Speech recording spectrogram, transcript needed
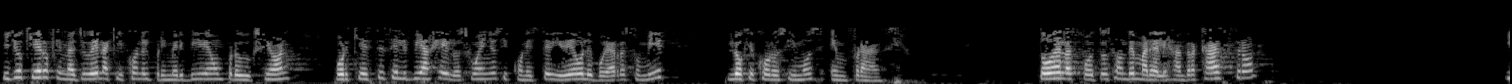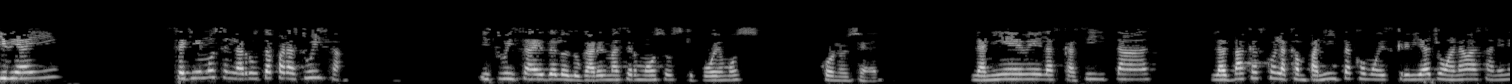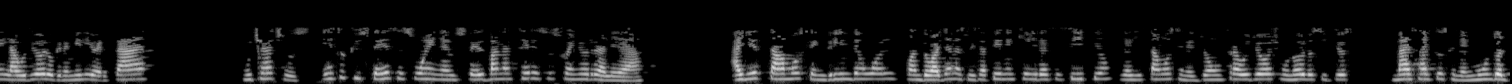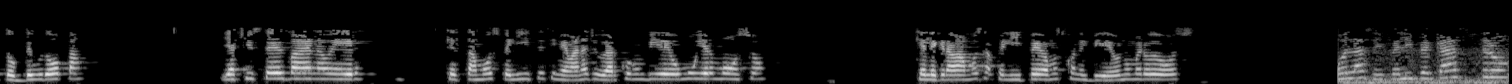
y yo quiero que me ayuden aquí con el primer video en producción, porque este es el viaje de los sueños y con este video les voy a resumir lo que conocimos en Francia. Todas las fotos son de María Alejandra Castro, y de ahí seguimos en la ruta para Suiza. Y Suiza es de los lugares más hermosos que podemos conocer. La nieve, las casitas, las vacas con la campanita, como describía Joana Bazán en el audio de Logré mi libertad. Muchachos, eso que ustedes se sueñan, ustedes van a hacer esos sueños realidad. Ahí estamos en Grindelwald, cuando vayan a Suiza tienen que ir a ese sitio, y ahí estamos en el John Frau Josh, uno de los sitios más altos en el mundo, el top de Europa. Y aquí ustedes van a ver que estamos felices y me van a ayudar con un video muy hermoso que le grabamos a Felipe. Vamos con el video número dos. Hola, soy Felipe Castro.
